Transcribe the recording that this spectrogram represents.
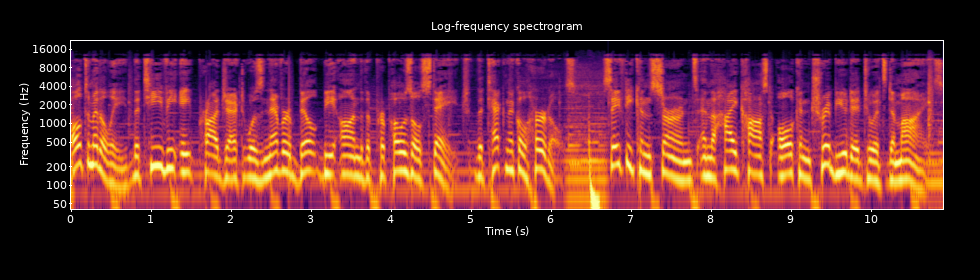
Ultimately, the TV-8 project was never built beyond the proposal stage. The technical hurdles, safety concerns, and the high cost all contributed to its demise.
